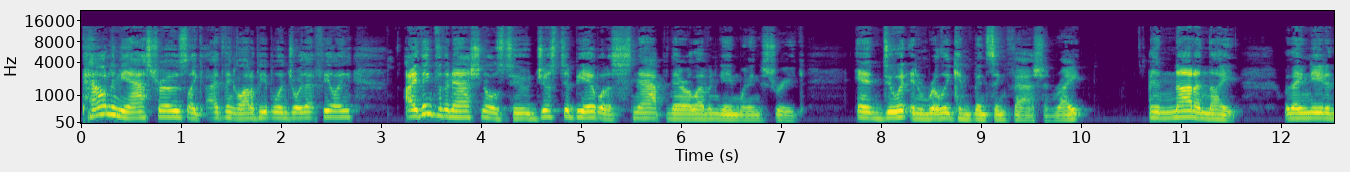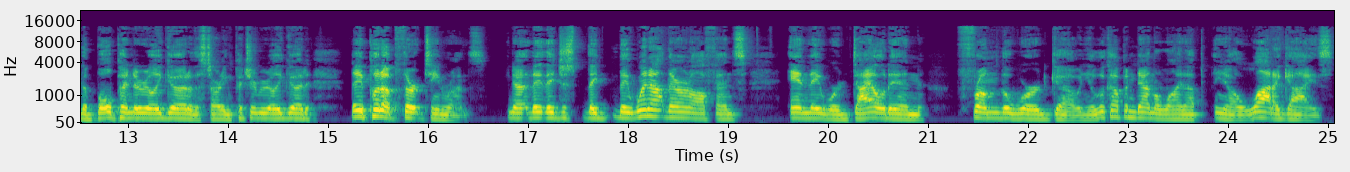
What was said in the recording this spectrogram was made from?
pounding the Astros. Like I think a lot of people enjoy that feeling. I think for the Nationals too, just to be able to snap their 11 game winning streak and do it in really convincing fashion, right? And not a night where they needed the bullpen to really good or the starting pitcher to be really good. They put up 13 runs. You know, they, they just they they went out there on offense and they were dialed in from the word go. And you look up and down the lineup, you know, a lot of guys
